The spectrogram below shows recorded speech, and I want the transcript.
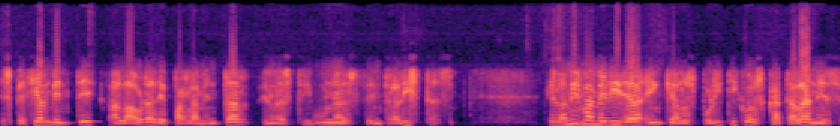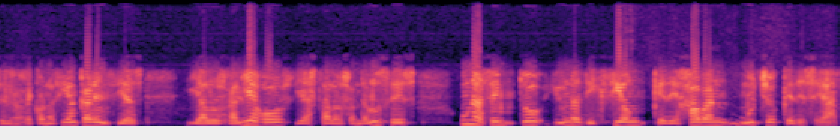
especialmente a la hora de parlamentar en las tribunas centralistas, en la misma medida en que a los políticos catalanes se les reconocían carencias y a los gallegos y hasta a los andaluces un acento y una dicción que dejaban mucho que desear.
